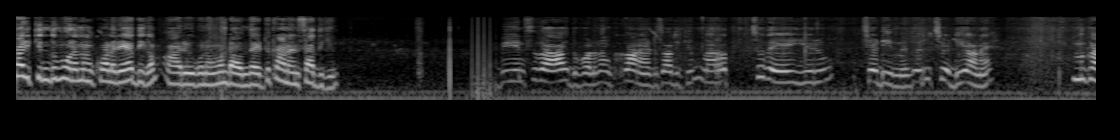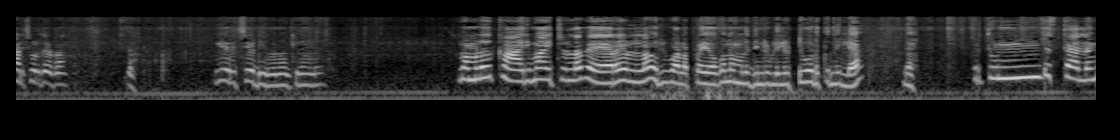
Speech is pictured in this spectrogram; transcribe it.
കഴിക്കുന്നത് മൂലം നമുക്ക് വളരെയധികം ആരോഗ്യഗുണങ്ങൾ ഉണ്ടാവുന്നതായിട്ട് കാണാൻ സാധിക്കും. ബീൻസ് ദാ ഇതുപോലെ നമുക്ക് കാണാനായിട്ട് സാധിക്കും. നിറച്ചതേ ഈ ഒരു ചെടിയുമേ ഇതൊരു ചെടിയാണേ. ഒന്ന് കാണിച്ചു കൊടുത്തേട്ടാ ഇതാ ഈ ഒരു ചെടിയുമേ നോക്കി നിങ്ങൾ നമ്മൾ കാര്യമായിട്ടുള്ള വേറെയുള്ള ഒരു വളപ്രയോഗം നമ്മൾ ഇതിന്റെ ഉള്ളിൽ ഇട്ട് കൊടുക്കുന്നില്ല. ഇതാ ഒരു തുണ്ട് സ്ഥലം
